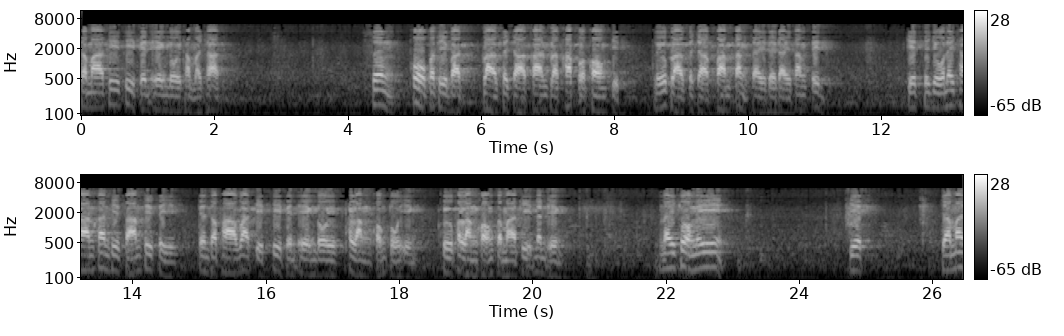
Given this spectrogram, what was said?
สมาธิที่เป็นเองโดยธรรมชาติ ซึ่งผู้ปฏิบัติปราศจากการประคับประคองจิต หรือปราศจากความตั้งใจใด ๆ ทั้งสิ้น จิตจะอยู่ในฌานขั้นที่สามที่สี่เป็นสภาวะจิตที่เป็นเองโดยพลังของตัวเอง คือพลังของสมาธินั่นเอง ในช่วงนี้ จิตจะไม่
